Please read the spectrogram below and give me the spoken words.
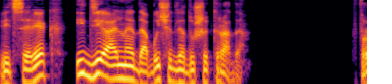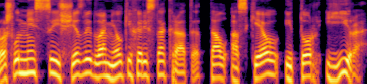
Ведь Серек — идеальная добыча для душекрада. В прошлом месяце исчезли два мелких аристократа — Тал Аскео и Тор Иира.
